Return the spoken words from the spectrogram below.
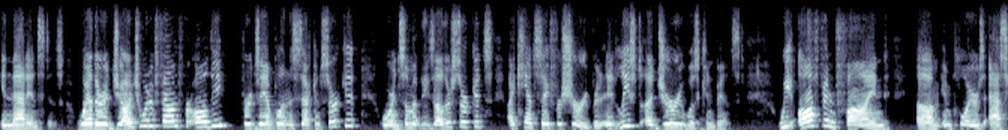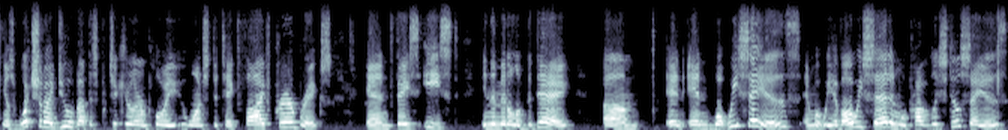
in that instance. Whether a judge would have found for Aldi, for example, in the Second Circuit, or in some of these other circuits, I can't say for sure, but at least a jury was convinced. We often find um, employers asking us, what should I do about this particular employee who wants to take five prayer breaks and face east in the middle of the day? Um, and, and what we say is, and what we have always said and will probably still say is,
